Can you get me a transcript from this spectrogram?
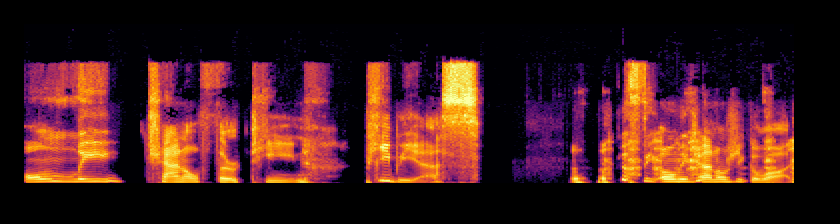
only channel 13 PBS? That's the only channel she could watch.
